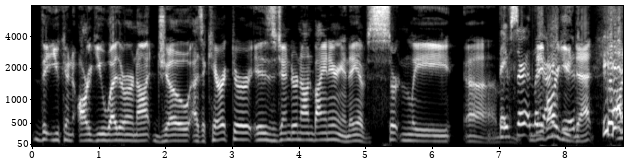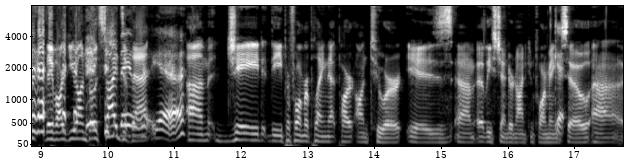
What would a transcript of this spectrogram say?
that you can argue whether or not Joe as a character is gender non-binary, and they have certainly um, they've certainly they've argued, argued that yeah. on, they've argued on both sides they, of that. Yeah. Um, Jade, the performer playing that part on tour, is um, at least gender non-conforming, good. so uh,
